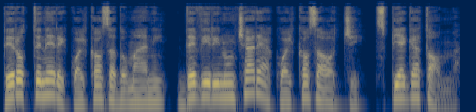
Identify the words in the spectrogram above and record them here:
Per ottenere qualcosa domani, devi rinunciare a qualcosa oggi, spiega Tom.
